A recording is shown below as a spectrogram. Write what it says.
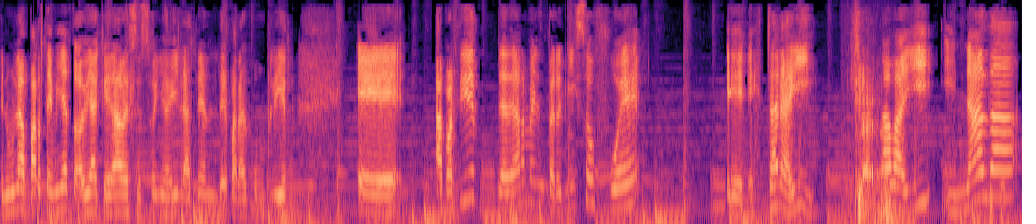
en una parte mía todavía quedaba ese sueño ahí latente para cumplir. Eh, a partir de darme el permiso fue eh, estar ahí. Yo estaba ahí y nada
